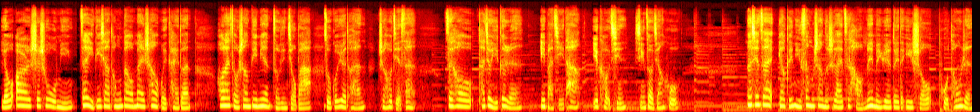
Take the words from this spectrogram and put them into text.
刘二师出无名，在以地下通道卖唱为开端，后来走上地面，走进酒吧，组过乐团，之后解散，最后他就一个人，一把吉他，一口琴，行走江湖。那现在要给你送上的是来自好妹妹乐队的一首《普通人》。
